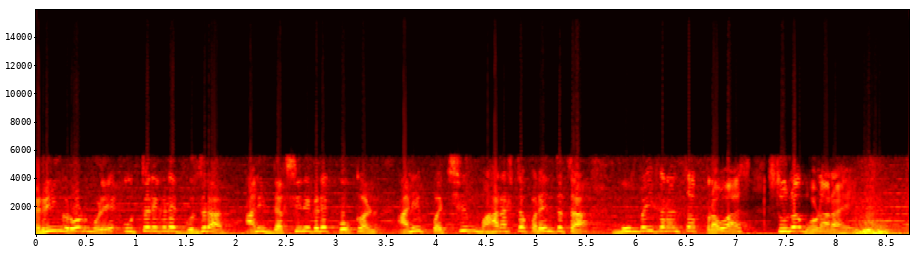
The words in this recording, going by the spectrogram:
रिंग रोडमुळे उत्तरेकडे गुजरात आणि दक्षिणेकडे कोकण आणि पश्चिम महाराष्ट्रापर्यंतचा मुंबईकरांचा प्रवास सुलभ होणार आहे.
